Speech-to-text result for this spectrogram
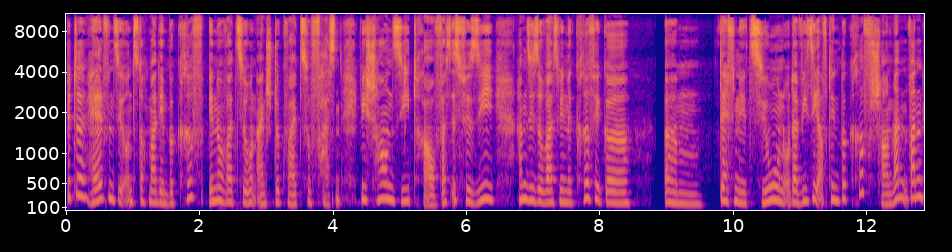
bitte helfen Sie uns doch mal den Begriff Innovation ein Stück weit zu fassen. Wie schauen Sie drauf? Was ist für Sie? Haben Sie sowas wie eine griffige ähm, Definition oder wie Sie auf den Begriff schauen. Wann, wann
